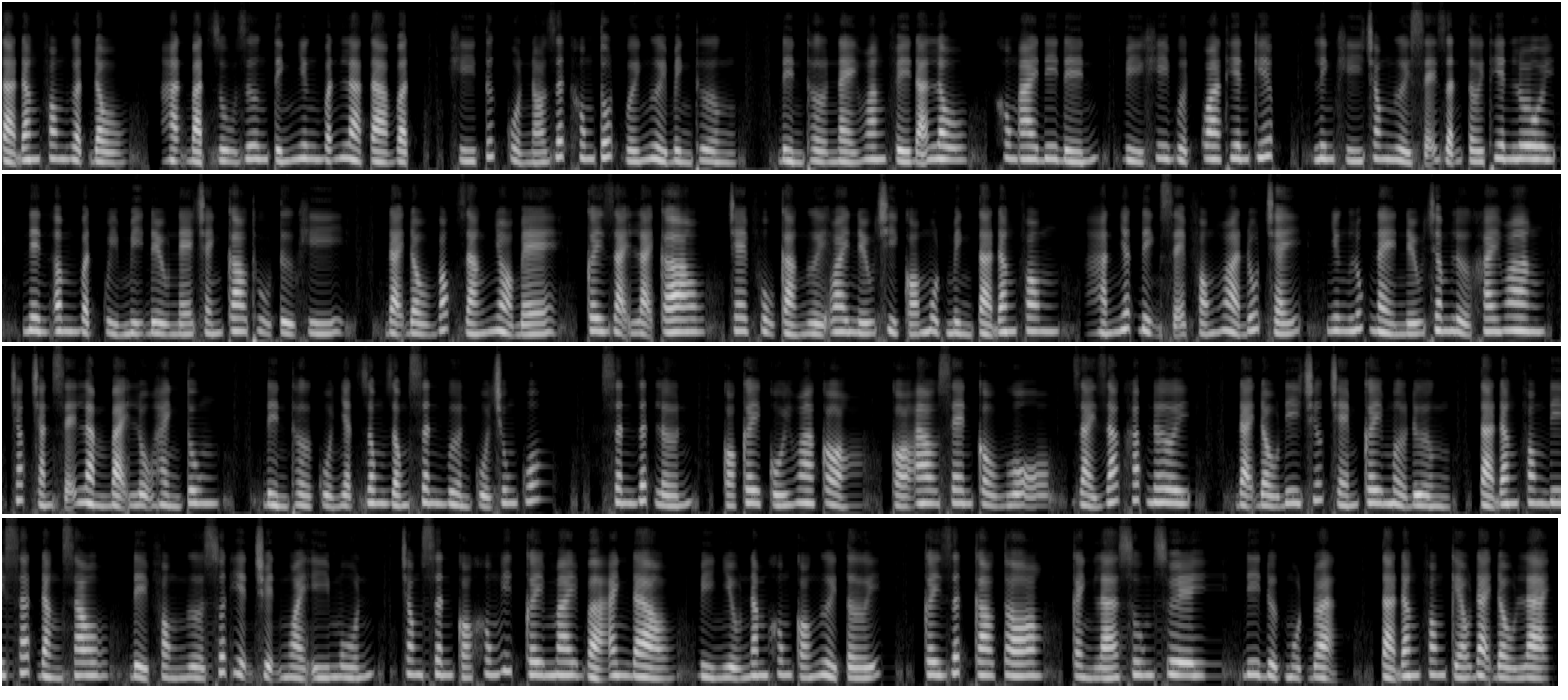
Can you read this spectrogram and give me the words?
Tả Đăng Phong gật đầu. Hạn bạt dù dương tính nhưng vẫn là tà vật. Khí tức của nó rất không tốt với người bình thường. Đền thờ này hoang phế đã lâu. Không ai đi đến. Vì khi vượt qua thiên kiếp, linh khí trong người sẽ dẫn tới thiên lôi. Nên âm vật quỷ mị đều né tránh cao thủ tử khí. Đại đầu vóc dáng nhỏ bé, cây dại lại cao, che phủ cả người oai nếu chỉ có một mình tả Đăng Phong hắn nhất định sẽ phóng hỏa đốt cháy. Nhưng lúc này nếu châm lửa khai hoang, chắc chắn sẽ làm bại lộ hành tung. Đền thờ của Nhật rông giống sân vườn của Trung Quốc. Sân rất lớn, có cây cối hoa cỏ, có ao sen cầu gỗ, giải rác khắp nơi. Đại đầu đi trước chém cây mở đường, tả Đăng Phong đi sát đằng sau, để phòng ngừa xuất hiện chuyện ngoài ý muốn. Trong sân có không ít cây mai và anh đào, vì nhiều năm không có người tới, Cây rất cao to, cành lá sum xuê, đi được một đoạn, tả Đăng Phong kéo đại đầu lại.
